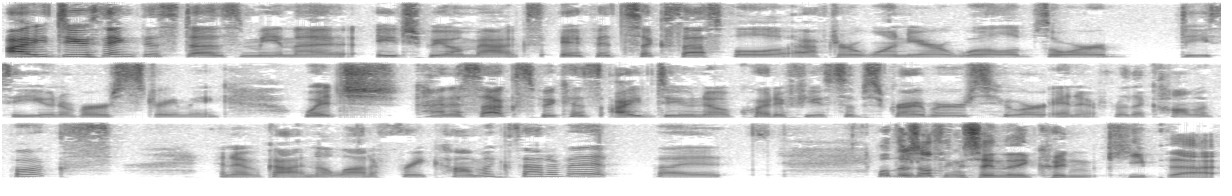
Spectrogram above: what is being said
I do think this does mean that HBO Max, if it's successful after one year, will absorb DC Universe streaming, which kind of sucks because I do know quite a few subscribers who are in it for the comic books and have gotten a lot of free comics out of it. But Well, there's nothing saying that they couldn't keep that,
